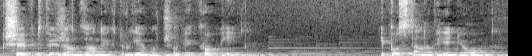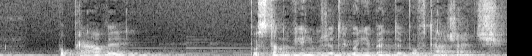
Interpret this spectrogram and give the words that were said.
krzywd wyrządzonych drugiemu człowiekowi i postanowieniu poprawy, postanowieniu, że tego nie będę powtarzać.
